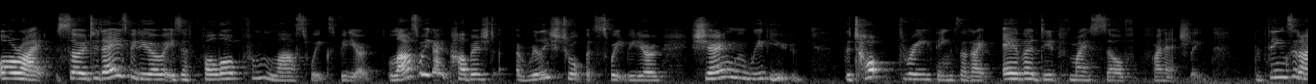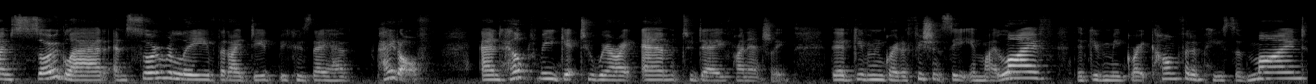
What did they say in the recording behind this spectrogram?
All right, so today's video is a follow-up from last week's video. Last week I published a really short but sweet video sharing with you the top three things that I ever did for myself financially. The things that I'm so glad and so relieved that I did because they have paid off and helped me get to where I am today financially. They've given great efficiency in my life, they've given me great comfort and peace of mind,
